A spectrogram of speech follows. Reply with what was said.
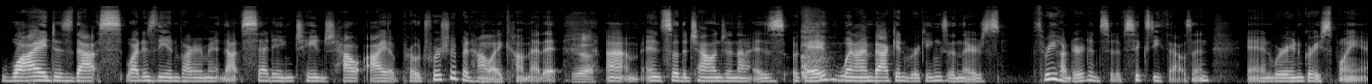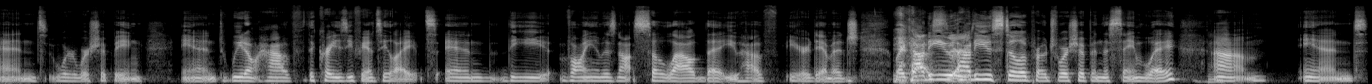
why does that why does the environment that setting change how I approach worship and how I come at it? Mm. Yeah. Um, and so the challenge in that is okay when I'm back in Brookings and there's 300 instead of 60,000 and we're in Grace Point and we're worshiping and we don't have the crazy fancy lights and the volume is not so loud that you have ear damage. Like Yeah, how do you how do you still approach worship in the same way? Um, and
